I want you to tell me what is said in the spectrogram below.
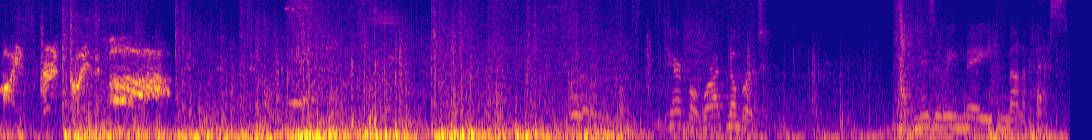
My spirit blade. Ah! Careful, we're outnumbered. Misery made manifest.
